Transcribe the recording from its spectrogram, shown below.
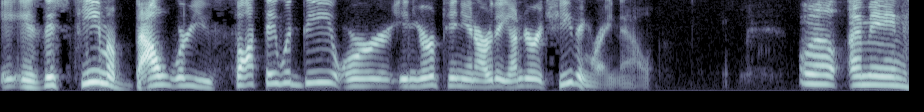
Is this team about where you thought they would be, or in your opinion, are they underachieving right now? Well, I mean,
